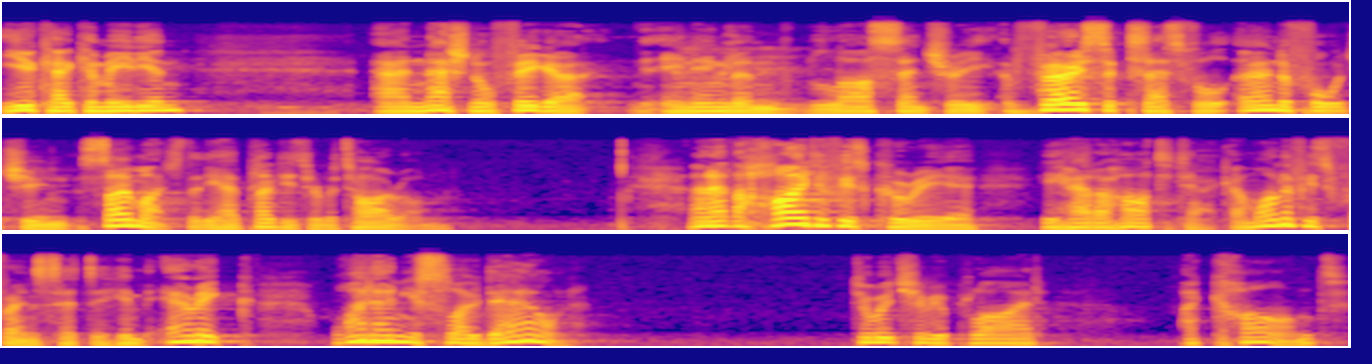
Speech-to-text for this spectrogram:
UK comedian and national figure in England last century, very successful, earned a fortune, so much that he had plenty to retire on. And at the height of his career, he had a heart attack. And one of his friends said to him, Eric, why don't you slow down? To which he replied, I can't.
